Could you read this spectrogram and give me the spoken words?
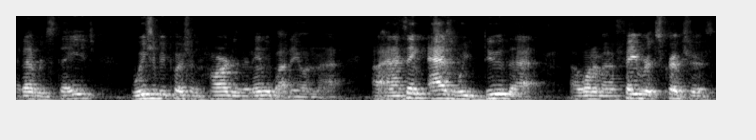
at every stage we should be pushing harder than anybody on that. Uh, and I think as we do that, uh, one of my favorite scriptures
